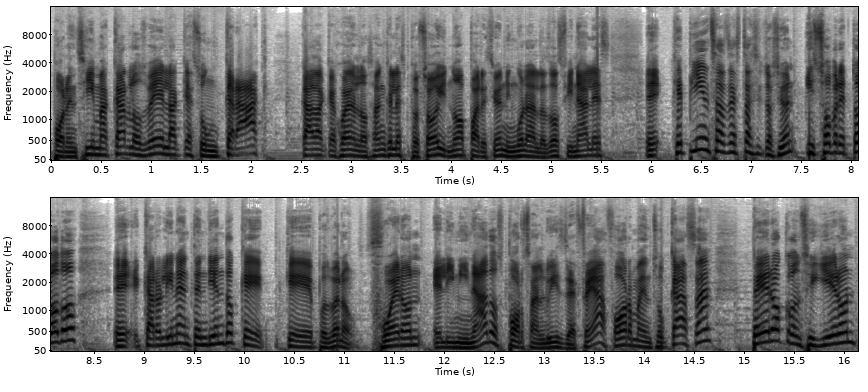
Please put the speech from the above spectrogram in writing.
por encima. Carlos Vela, que es un crack, cada que juega en Los Ángeles, pues hoy no apareció en ninguna de las dos finales. Eh, ¿Qué piensas de esta situación? Y sobre todo, eh, Carolina, entendiendo que, que, pues bueno, fueron eliminados por San Luis de fea forma en su casa, pero consiguieron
